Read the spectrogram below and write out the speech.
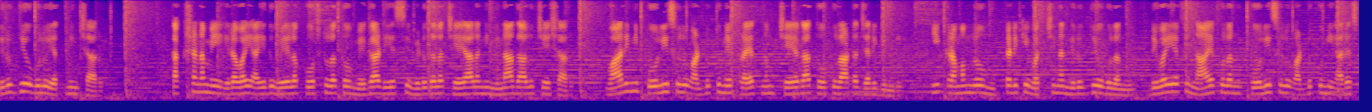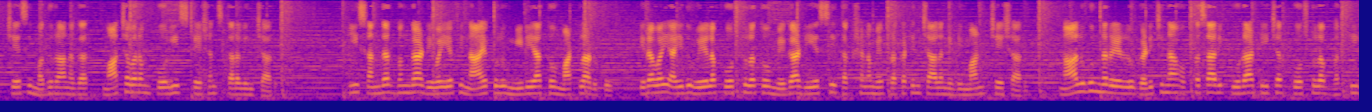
నిరుద్యోగులు యత్నించారు. తక్షణమే ఇరవై ఐదు వేల పోస్టులతో మెగా డిఎస్సీ విడుదల చేయాలని నినాదాలు చేశారు. వారిని పోలీసులు అడ్డుకునే ప్రయత్నం చేయగా తోపులాట జరిగింది. ఈ క్రమంలో ముట్టడికి వచ్చిన నిరుద్యోగులను డివైఎఫ్ నాయకులను పోలీసులు అడ్డుకుని అరెస్ట్ చేసి మధురానగర్ మాచవరం పోలీస్ స్టేషన్స్ తరలించారు. ఈ సందర్భంగా డివైఎఫ్ నాయకులు మీడియాతో మాట్లాడుతూ ఇరవై ఐదు వేల పోస్టులతో మెగా డిఎస్సి తక్షణమే ప్రకటించాలని డిమాండ్ చేశారు. నాలుగున్నరేళ్ళు గడిచినా ఒక్కసారి కూడా టీచర్ పోస్టుల భర్తీ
